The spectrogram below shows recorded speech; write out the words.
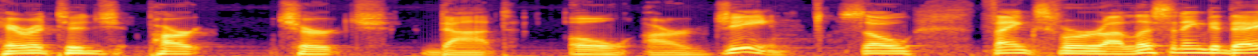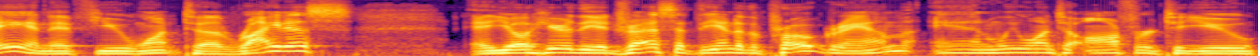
heritageparkchurch.org. So thanks for uh, listening today. And if you want to write us, uh, you'll hear the address at the end of the program. And we want to offer to you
